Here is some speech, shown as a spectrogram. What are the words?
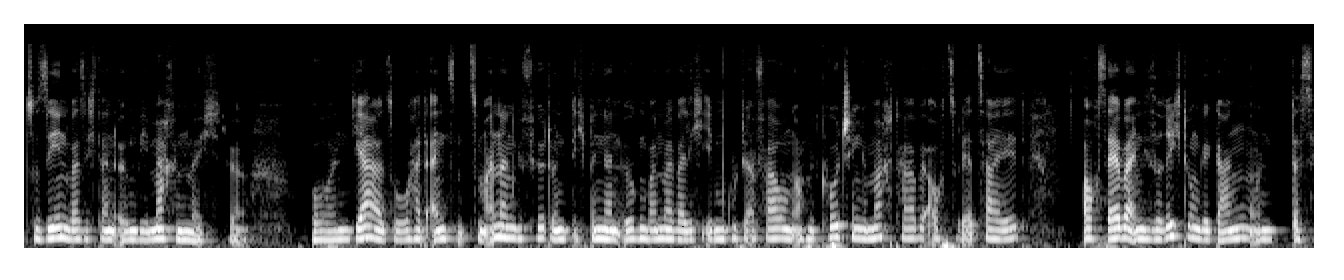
zu sehen, was ich dann irgendwie machen möchte. Und ja, so hat eins zum anderen geführt und ich bin dann irgendwann mal, weil ich eben gute Erfahrungen auch mit Coaching gemacht habe, auch zu der Zeit, auch selber in diese Richtung gegangen und das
